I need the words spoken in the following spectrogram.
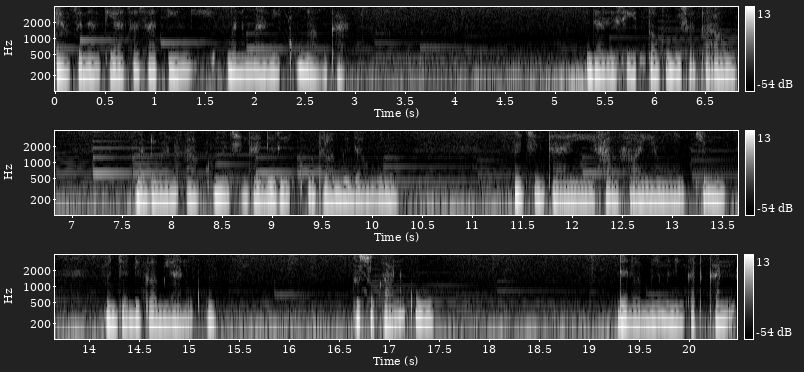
yang senantiasa saat ini menemaniku melangkah. Dari situ aku bisa tahu bagaimana aku mencintai diriku terlebih dahulu. Mencintai hal-hal yang mungkin menjadi kelebihanku, kesukaanku, dan lebih meningkatkan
